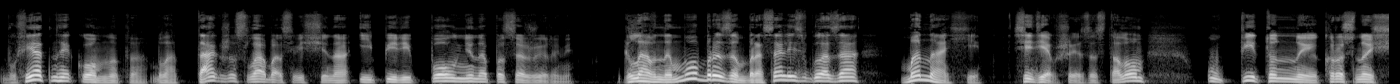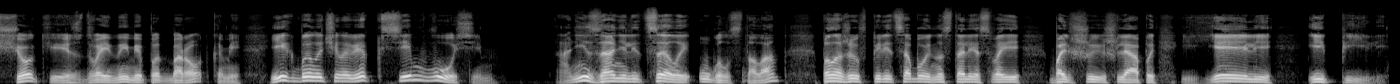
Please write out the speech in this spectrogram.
Буфетная комната была также слабо освещена и переполнена пассажирами. Главным образом бросались в глаза монахи, сидевшие за столом, упитанные, краснощекие, с двойными подбородками. Их было человек семь-восемь. Они заняли целый угол стола, положив перед собой на столе свои большие шляпы, ели и пили.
